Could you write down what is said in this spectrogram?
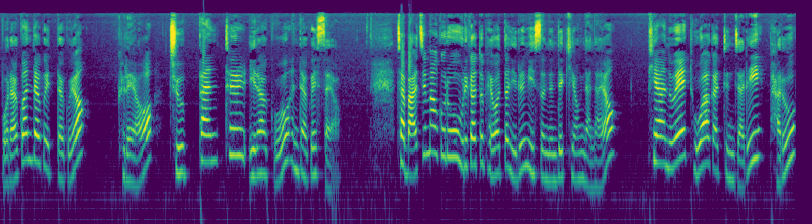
뭐라고 한다고 했다고요? 그래요. 주판틀이라고 한다고 했어요. 자, 마지막으로 우리가 또 배웠던 이름이 있었는데 기억나나요? 피아노의 도와 같은 자리, 바로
